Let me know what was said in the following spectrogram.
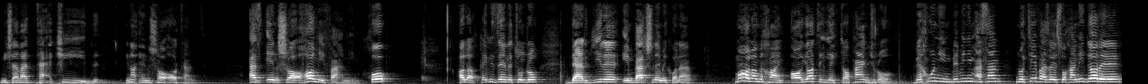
می‌شود تأکید. اینا انشاءاتند. از انشاءها می‌فهمیم. خب؟ حالا خیلی ذهنتون رو درگیر این بخش نمی کنم ما حالا می‌خوایم آیات یک تا پنج رو بخونیم ببینیم اصلا نکته فضای سخنی داره.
